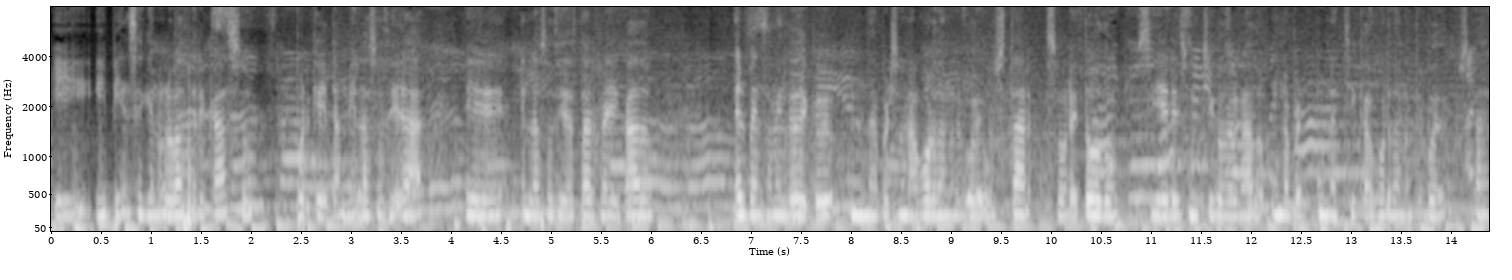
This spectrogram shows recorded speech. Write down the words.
y, piense que no le va a hacer caso, porque también la sociedad, eh, en la sociedad está arraigado el pensamiento de que una persona gorda no te puede gustar, sobre todo si eres un chico delgado, una, una chica gorda no te puede gustar.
